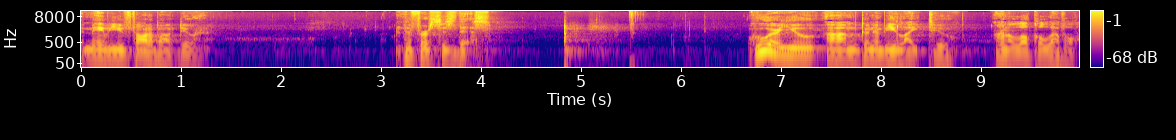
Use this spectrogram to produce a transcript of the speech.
that maybe you've thought about doing. The first is this Who are you um, going to be light to on a local level?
